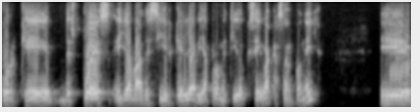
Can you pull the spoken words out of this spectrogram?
porque después ella va a decir que él le había prometido que se iba a casar con ella. Eh,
